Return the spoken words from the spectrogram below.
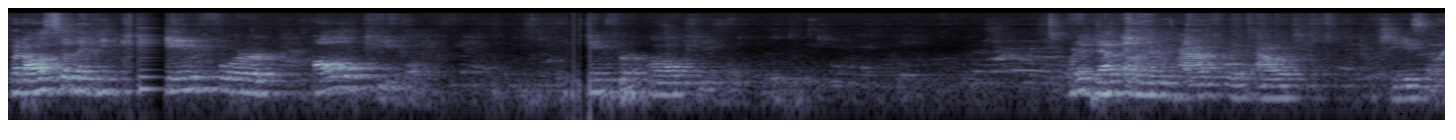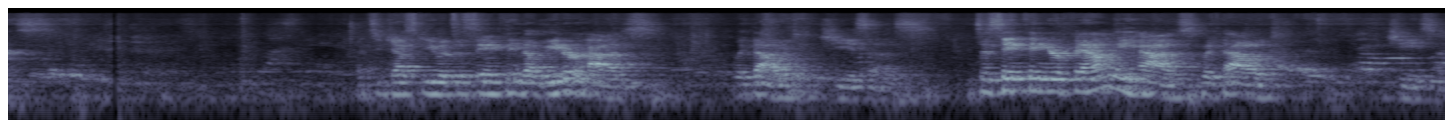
but also that He came for all people. He came for all people. What did Bethlehem have without Jesus? I suggest to you it's the same thing that leader has without Jesus. It's the same thing your family has without Jesus.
